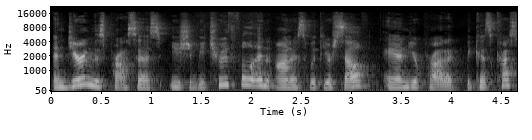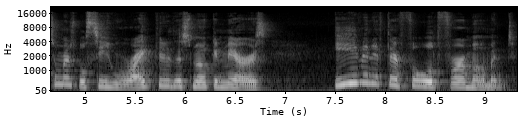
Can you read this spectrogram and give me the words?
And during this process, you should be truthful and honest with yourself and your product because customers will see right through the smoke and mirrors, even if they're fooled for a moment.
